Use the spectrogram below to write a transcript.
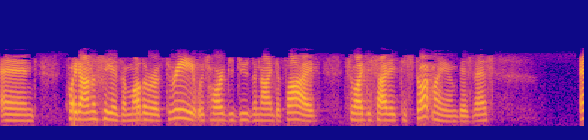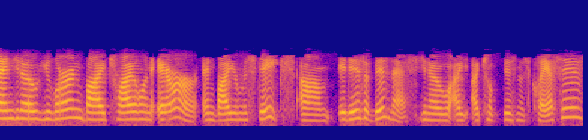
and quite honestly, as a mother of three, it was hard to do the nine to five. So I decided to start my own business. And you know, you learn by trial and error and by your mistakes. Um, it is a business. You know, I, I took business classes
